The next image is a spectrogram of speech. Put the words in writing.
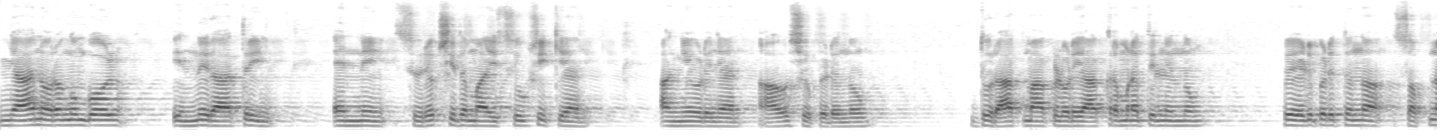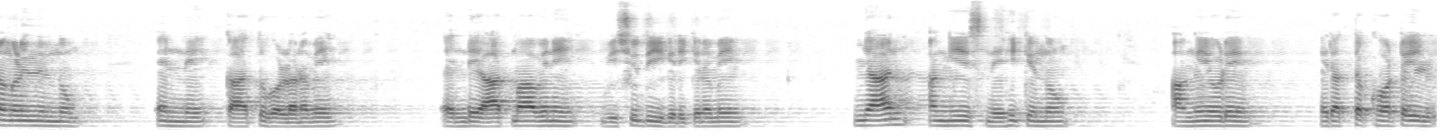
ഞാൻ ഉറങ്ങുമ്പോൾ ഇന്ന് രാത്രി എന്നെ സുരക്ഷിതമായി സൂക്ഷിക്കാൻ അങ്ങയോട് ഞാൻ ആവശ്യപ്പെടുന്നു. ദുരാത്മാക്കളുടെ ആക്രമണത്തിൽ നിന്നും പേടിപ്പെടുത്തുന്ന സ്വപ്നങ്ങളിൽ നിന്നും എന്നെ കാത്തുകൊള്ളണമേ. എന്റെ ആത്മാവിനെ വിശുദ്ധീകരിക്കണമേ. ഞാൻ അങ്ങയെ സ്നേഹിക്കുന്നു. അങ്ങയുടെ രക്തക്കോട്ടയിൽ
